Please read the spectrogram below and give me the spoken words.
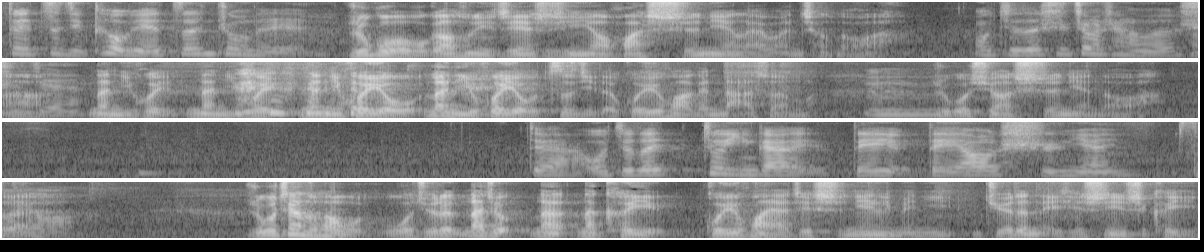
对自己特别尊重的人。如果我告诉你这件事情要花十年来完成的话，我觉得是正常的时啊间，。那你会那你会 那你会有那你会有自己的规划跟打算吗？嗯，如果需要十年的话，对啊，我觉得就应该得得要十年左右对。如果这样子的话，我我觉得那就那那可以规划一下这十年里面，你觉得哪些事情是可以？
